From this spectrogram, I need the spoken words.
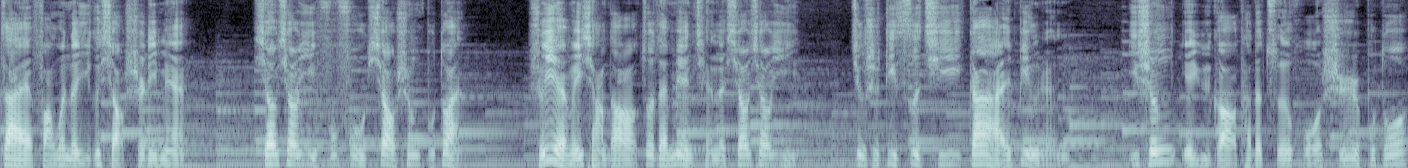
在访问的一个小时里面，萧萧毅夫妇笑声不断。谁也没想到，坐在面前的萧萧毅竟是第四期肝癌病人。医生也预告他的存活时日不多，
